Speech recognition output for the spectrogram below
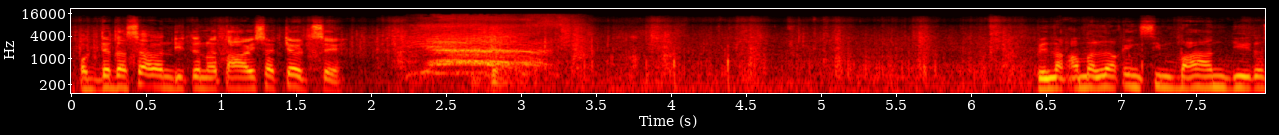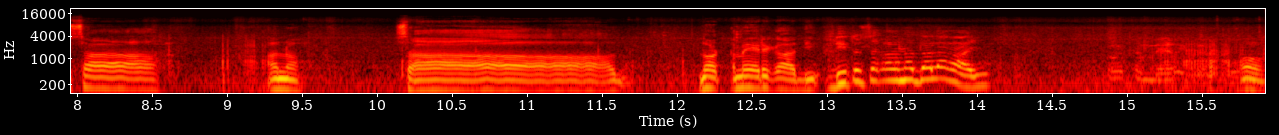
pagdadasal. Dito na tayo sa church eh. Pinakamalaking simbahan dito sa ano sa North America. Di- Dito sa Canada lang ay. North America. Oh.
